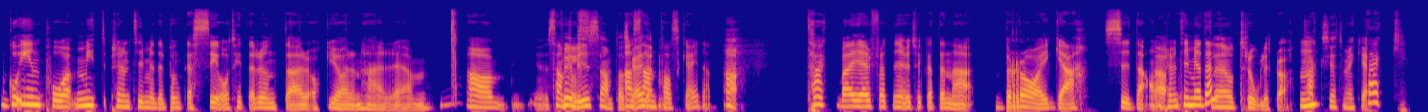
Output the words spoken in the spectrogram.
gå in på mittpreventivmedel.se och titta runt där och gör den här eh, ja, samtals, ja, samtalsguiden. samtalsguiden. Ja. Tack Bayer för att ni har utvecklat denna braiga sida om Ja. preventivmedel. Den är otroligt bra. Mm. Tack så jättemycket. Tack.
